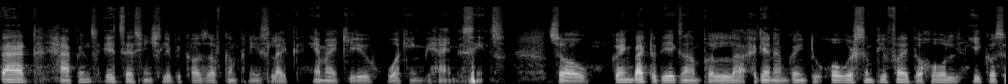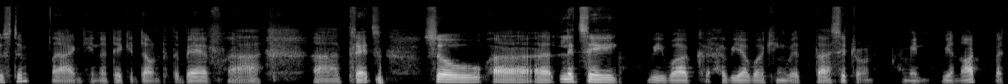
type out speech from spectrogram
that happens, it's essentially because of companies like MIQ working behind the scenes. So going back to the example uh, again, I'm going to oversimplify the whole ecosystem. You know, take it down to the bare uh, uh, threads. So uh, let's say we work, we are working with Citroen. I mean, we are not, but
